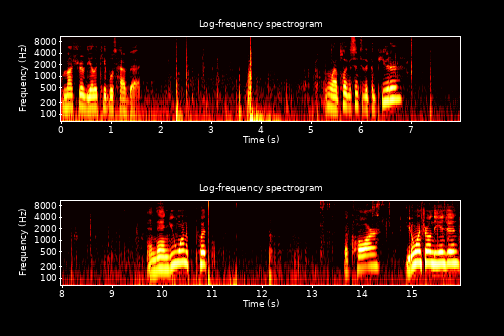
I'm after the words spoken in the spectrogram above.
I'm not sure if the other cables have that. You want to plug this into the computer. And then you want to put the car, you don't want to turn on the engine,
